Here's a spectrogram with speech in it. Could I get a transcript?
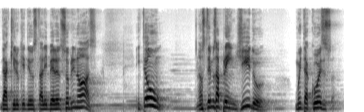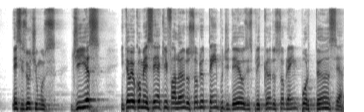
daquilo que Deus está liberando sobre nós. Então, nós temos aprendido muita coisa nesses últimos dias. Então, eu comecei aqui falando sobre o tempo de Deus, explicando sobre a importância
